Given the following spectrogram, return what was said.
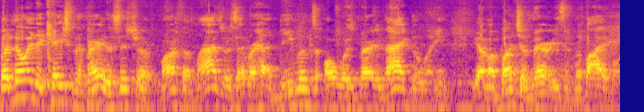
But no indication that Mary, the sister of Martha and Lazarus, ever had demons or was Mary Magdalene. You have a bunch of Marys in the Bible.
